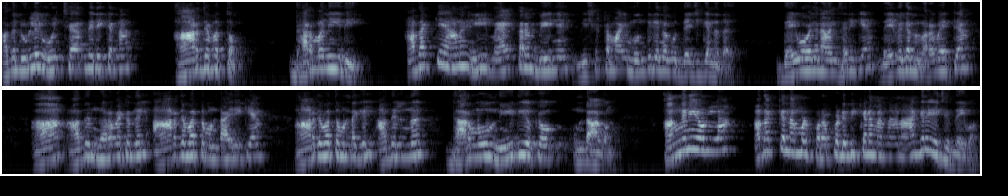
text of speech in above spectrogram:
അതിന്റെ ഉള്ളിൽ ഉൾച്ചേർന്നിരിക്കുന്ന ആർജവത്വം ധർമ്മനീതി അതൊക്കെയാണ് ഈ മേൽത്തരം വീഞ്ഞ് വിശിഷ്ടമായി മുന്തിരി എന്നൊക്കെ ഉദ്ദേശിക്കുന്നത്. ദൈവവചനം അനുസരിക്കുക ദൈവഗതം നിറവേറ്റുക. ആ അത് നിറവേറ്റതിൽ ആർജവത്വം ഉണ്ടായിരിക്കുക. ആർജവത്വം ഉണ്ടെങ്കിൽ അതിൽ നിന്ന് ധർമ്മവും നീതിയൊക്കെ ഉണ്ടാകും. അങ്ങനെയുള്ള അതൊക്കെ നമ്മൾ പുറപ്പെടുവിക്കണമെന്നാണ് ആഗ്രഹിച്ചത് ദൈവം.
